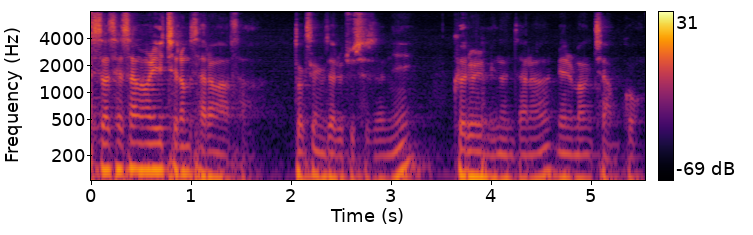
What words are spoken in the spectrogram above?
하나님께서 세상을 이처럼 사랑하사 독생자를 주셨으니 그를 믿는 자는 멸망치 않고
